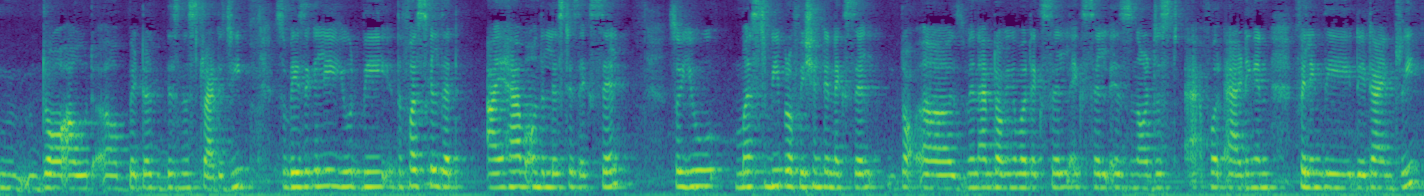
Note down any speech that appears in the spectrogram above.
mm, draw out a better business strategy. So basically you'd be the first skill that i have on the list is excel so you must be proficient in excel. Uh, when i'm talking about excel excel is not just for adding and filling the data entry.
